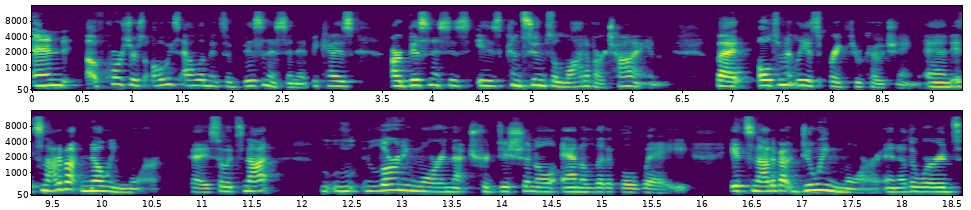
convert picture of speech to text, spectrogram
and of course there's always elements of business in it because our business is, is consumes a lot of our time but ultimately it's breakthrough coaching and it's not about knowing more okay so it's not l- learning more in that traditional analytical way. It's not about doing more. In other words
